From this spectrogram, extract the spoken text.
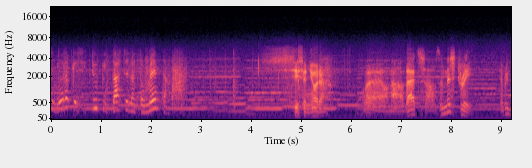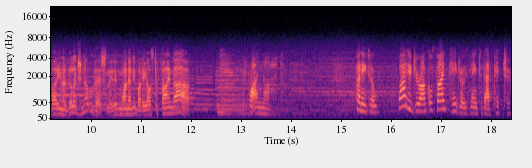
señora que si tú pintaste la tormenta. sí, señora. Well, now that solves the mystery. Everybody in the village knew this, and they didn't want anybody else to find out. But why not? Juanito, why did your uncle sign Pedro's name to that picture?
